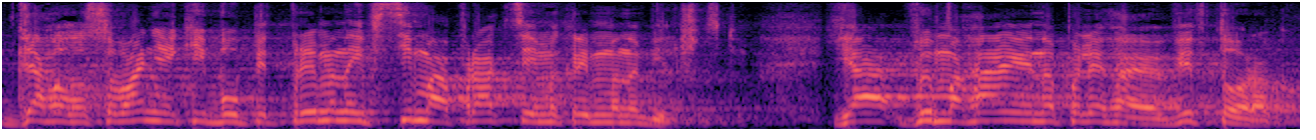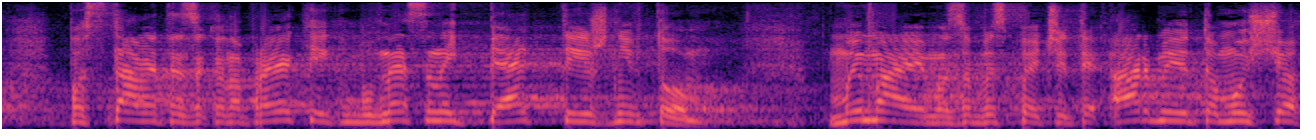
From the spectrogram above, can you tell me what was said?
для голосування, який був підтриманий всіма фракціями, крім монобільшості. Я вимагаю і наполягаю вівторок поставити законопроект, який був внесений 5 тижнів тому. Ми маємо забезпечити армію, тому що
